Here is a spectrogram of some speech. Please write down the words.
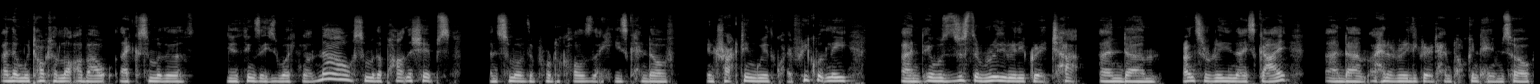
And then we talked a lot about like some of the, the things that he's working on now, some of the partnerships and some of the protocols that he's kind of interacting with quite frequently. And it was just a really, really great chat. And um, Grant's a really nice guy. And um, I had a really great time talking to him. So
